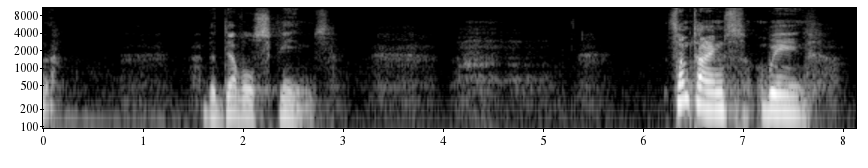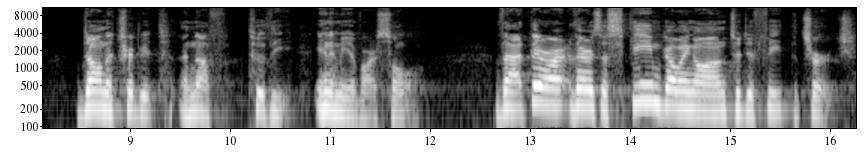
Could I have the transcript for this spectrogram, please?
the devil's schemes. Sometimes we don't attribute enough to the enemy of our soul. That there are, there's a scheme going on to defeat the church.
